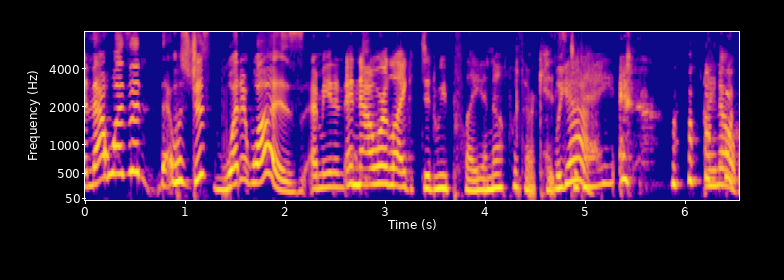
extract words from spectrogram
and that wasn't that was just what it was. I mean, and, and now we're like, did we play enough with our kids yeah. today? I oh know.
